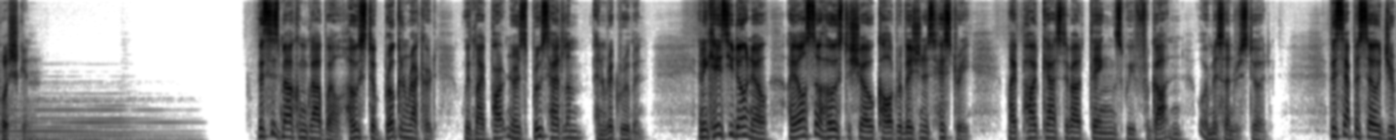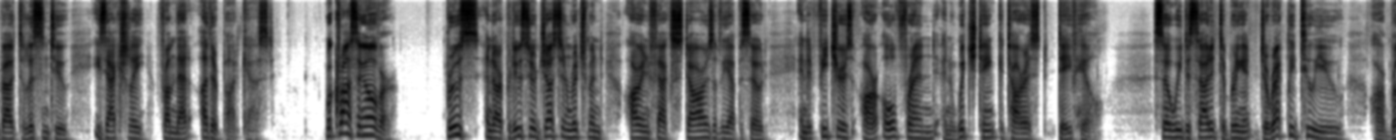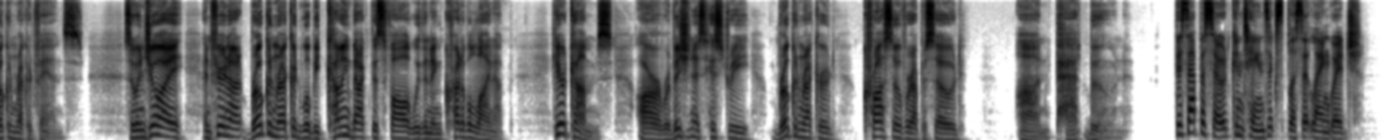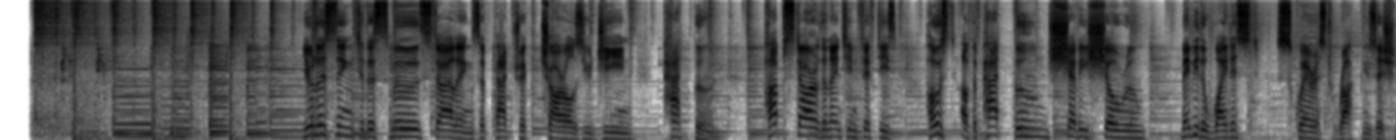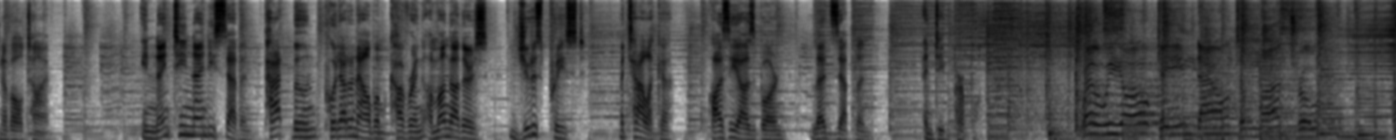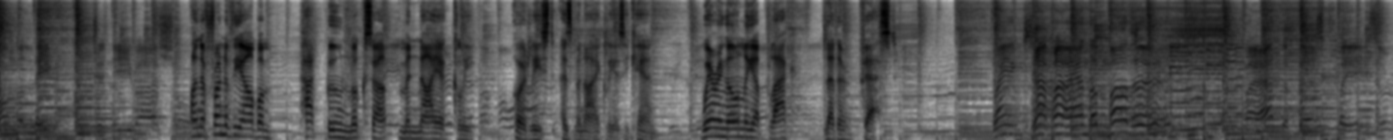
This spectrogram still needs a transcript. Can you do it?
Pushkin. This is Malcolm Gladwell, host of Broken Record, with my partners Bruce Headlam and Rick Rubin. And in case you don't know, I also host a show called Revisionist History, my podcast about things we've forgotten or misunderstood. This episode you're about to listen to is actually from that other podcast. We're crossing over. Bruce and our producer Justin Richmond are in fact stars of the episode, and it features our old friend and Witch Taint guitarist Dave Hill. So we decided to bring it directly to you, our Broken Record fans. So enjoy, and fear not, Broken Record will be coming back this fall with an incredible lineup. Here comes our revisionist history Broken Record crossover episode on Pat Boone. This episode contains explicit language. You're listening to the smooth stylings of Patrick Charles Eugene Pat Boone, pop star of the 1950s, host of the Pat Boone Chevy Showroom, maybe the whitest, squarest rock musician of all time. In 1997, Pat Boone put out an album covering, among others, Judas Priest, Metallica, Ozzy Osbourne, Led Zeppelin, and Deep Purple. Well, we all came down to Montreux on the Lake Geneva shore. On the front of the album, Pat Boone looks out maniacally, or at least as maniacally as he can, wearing only a black leather vest. Frank Zappa and the mother were at the.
